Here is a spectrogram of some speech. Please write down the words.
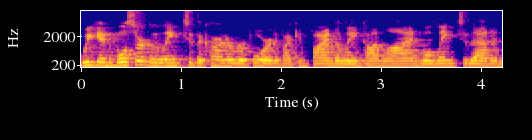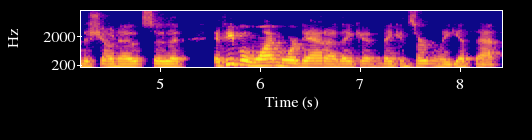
we can we'll certainly link to the Kerner report if I can find a link online. We'll link to that in the show notes so that if people want more data, they can they can certainly get that.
